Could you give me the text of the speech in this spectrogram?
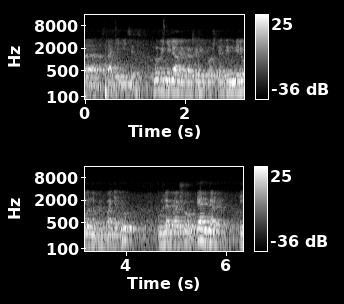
за останній місяць. Ми виділяли грошові кошти 1 мільйон на придбання труб, вже пройшов тендер, і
